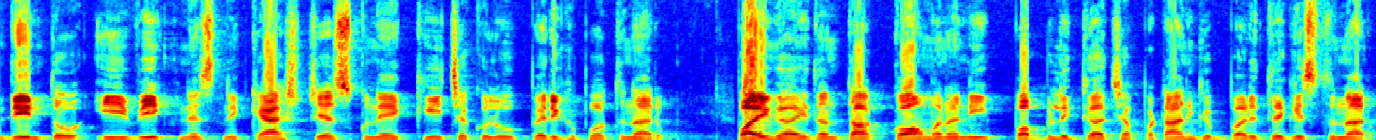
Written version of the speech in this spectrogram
దీంతో ఈ వీక్నెస్ని క్యాష్ చేసుకునే కీచకులు పెరిగిపోతున్నారు. పైగా ఇదంతా కామన్ అని పబ్లిక్గా చెప్పటానికి బరితెగిస్తున్నారు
